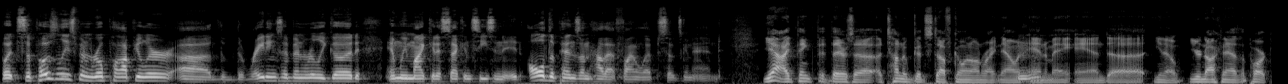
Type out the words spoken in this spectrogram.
But supposedly it's been real popular. Uh, the, the ratings have been really good, and we might get a second season. It all depends on how that final episode's going to end. Yeah, I think that there's a, a, ton of good stuff going on right now in Mm-hmm. anime, and uh, you know you're knocking it out of the park.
